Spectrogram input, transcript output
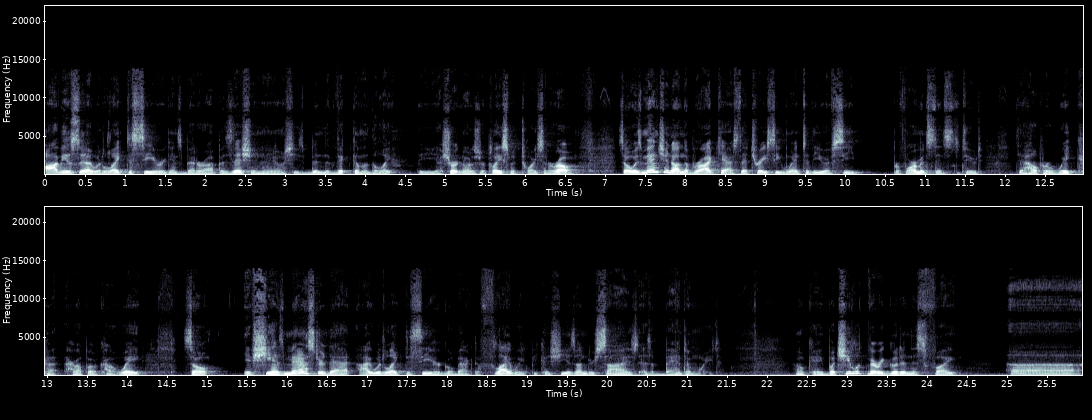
Obviously, I would like to see her against better opposition. You know, she's been the victim of the late, the uh, short notice replacement twice in a row. So it was mentioned on the broadcast that Tracy went to the UFC Performance Institute to help her weight cut, help her cut weight. So if she has mastered that, I would like to see her go back to flyweight because she is undersized as a bantamweight. Okay, but she looked very good in this fight. Uh,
